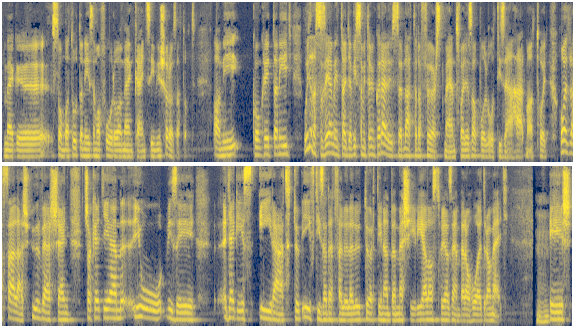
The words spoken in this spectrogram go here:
meg ö, szombat óta nézem a For All Mankind című sorozatot, ami konkrétan így ugyanazt az élményt adja vissza, mint amikor először láttad a First Man-t, vagy az Apollo 13-at, hogy holdra szállás, űrverseny, csak egy ilyen jó izé, egy egész érát, több évtizedet felölelő történetben meséli el azt, hogy az ember a holdra megy. Uh-huh. És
